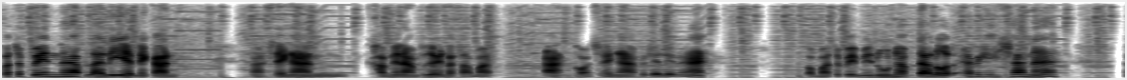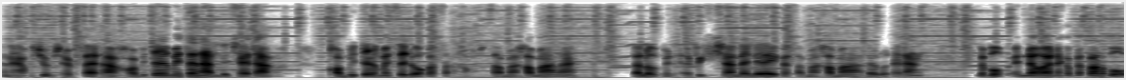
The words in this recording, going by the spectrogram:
ก็จะเป็นนะครับรายละเอียดในการใช้งานคำแนะนำเพื่อนก็สามารถ อ่านก่อนใช้งานไปได้เลยนะ ต่อมาจะเป็นเมนูนะครับดาวน์โหลดแอปพลิเคชันนะนะครับชมใช้ทางคอมพิวเตอร์ไม่ถนัดหรือใช้ทางคอมพิวเตอร์ไม่สะดวกก็สามารถเข้ามานะดาวน์โหลดเป็นแอปพลิเคชันได้เลยก็สามารถเข้ามาดาวน์โหลดได้ทั้งระบบ Android นะครับแล้วก็ระบบ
